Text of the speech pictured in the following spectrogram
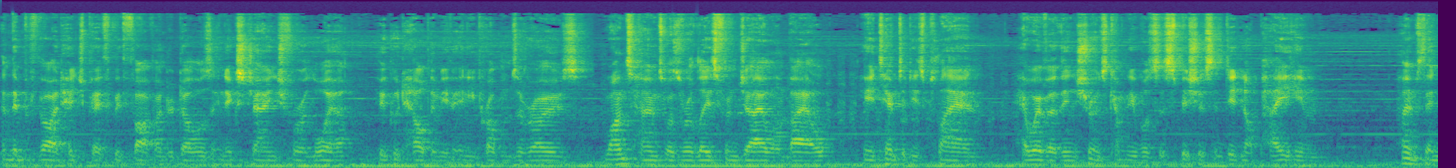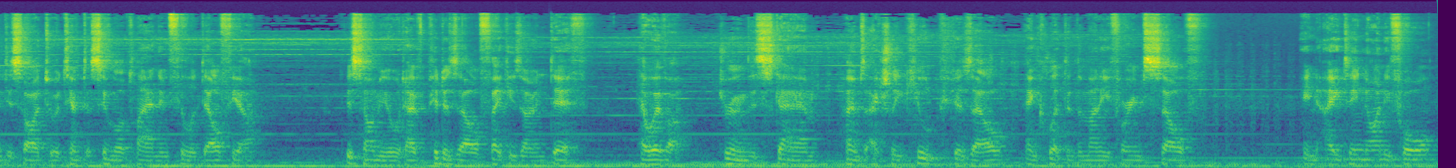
and then provide Hedgepeth with $500 in exchange for a lawyer who could help him if any problems arose. Once Holmes was released from jail on bail, he attempted his plan. However, the insurance company was suspicious and did not pay him. Holmes then decided to attempt a similar plan in Philadelphia. This time he would have Pitezel fake his own death. However, during this scam, Holmes actually killed Pitezel and collected the money for himself. In 1894,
